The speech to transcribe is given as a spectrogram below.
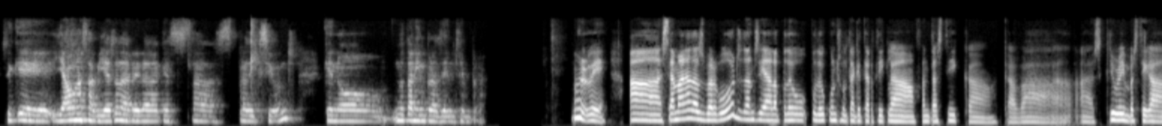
sí que hi ha una saviesa darrere d'aquestes prediccions que no, no tenim present sempre. Molt bé. Uh, Setmana dels Barbuts, doncs ja la podeu, podeu consultar aquest article fantàstic que, que va escriure i investigar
